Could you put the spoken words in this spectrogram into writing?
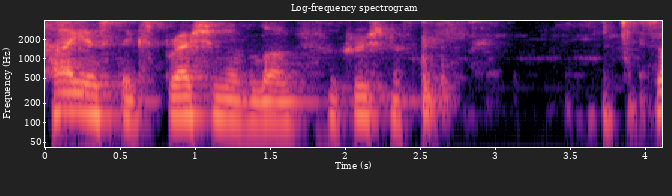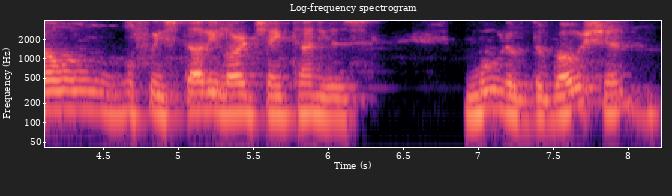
highest expression of love for Krishna. So if we study Lord Chaitanya's mood of devotion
